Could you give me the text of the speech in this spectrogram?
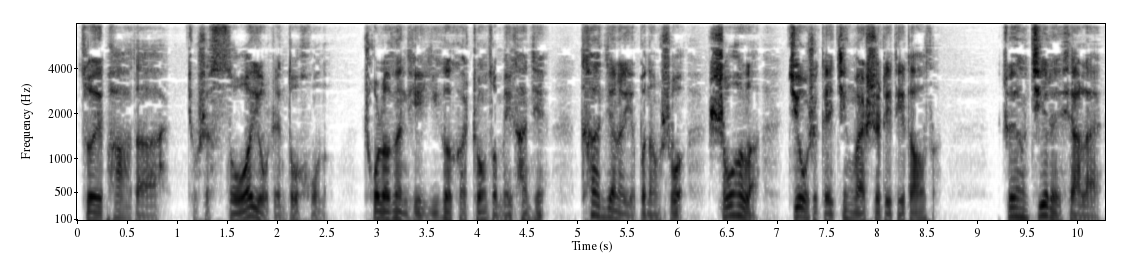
最怕的。就是所有人都糊弄，出了问题一个个装作没看见，看见了也不能说，说了就是给境外势力递刀子，这样积累下来，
